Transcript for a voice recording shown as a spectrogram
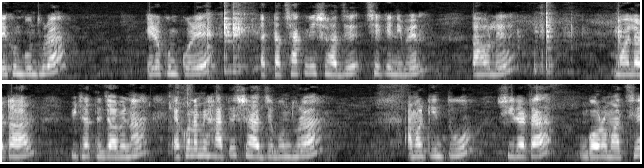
দেখুন বন্ধুরা, এরকম করে একটা ছাঁকনির সাহায্যে ছেঁকে নেবেন, তাহলে ময়লাটা আর পিঠাতে যাবে না। এখন আমি হাতের সাহায্যে বন্ধুরা, আমার কিন্তু শিরাটা গরম আছে।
